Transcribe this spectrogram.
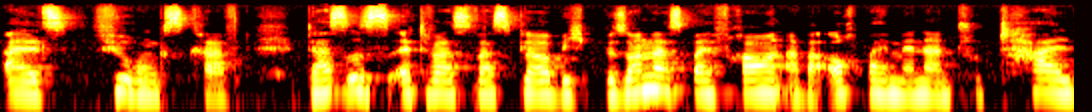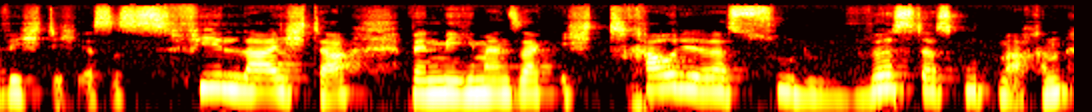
als Führungskraft. Das ist etwas, was, glaube ich, besonders bei Frauen, aber auch bei Männern total wichtig ist. Es ist viel leichter, wenn mir jemand sagt, ich traue dir das zu, du wirst das gut machen.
